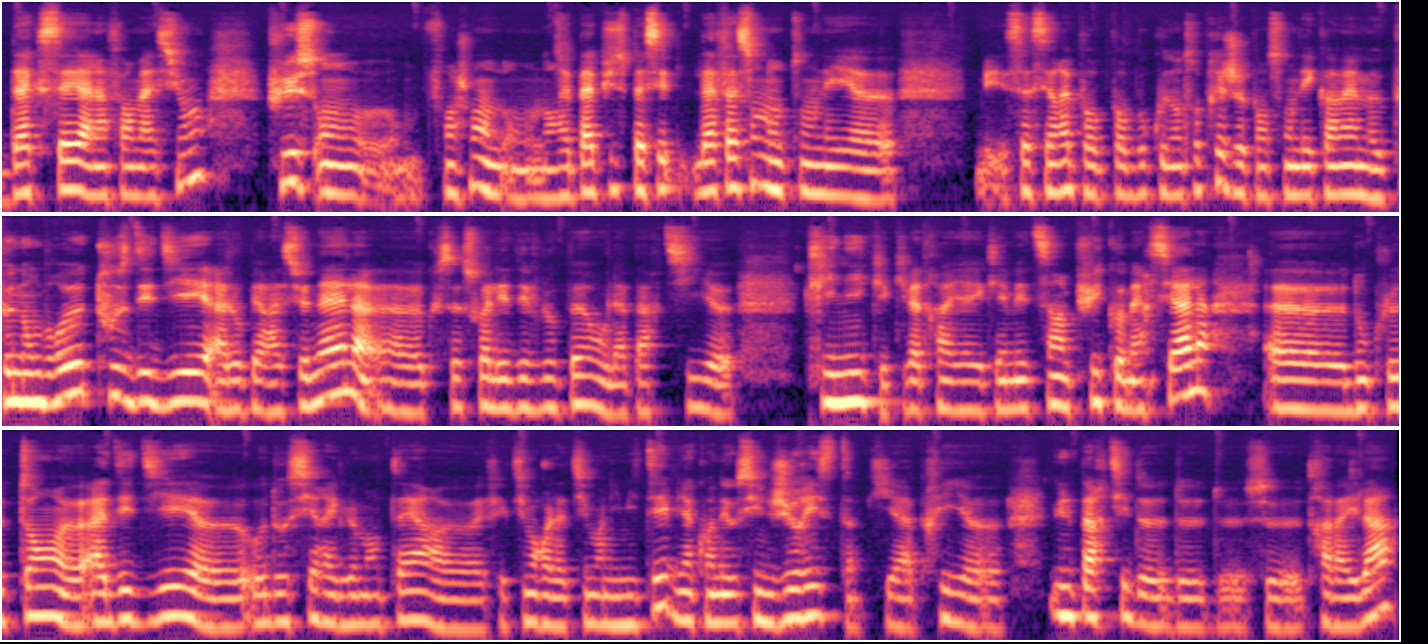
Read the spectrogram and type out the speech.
d'accès à l'information plus on, franchement, on n'aurait pas pu se passer. La façon dont on est. Euh, mais ça, c'est vrai pour, beaucoup d'entreprises, je pense. On est quand même peu nombreux, tous dédiés à l'opérationnel, euh, que ce soit les développeurs ou la partie euh, clinique qui va travailler avec les médecins, puis commercial. Euh, donc le temps euh, à dédier euh, au dossier réglementaire effectivement relativement limité, bien qu'on ait aussi une juriste qui a pris une partie de, ce travail-là.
